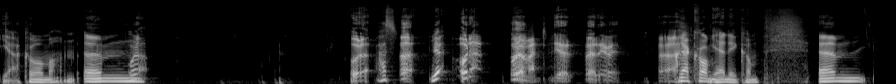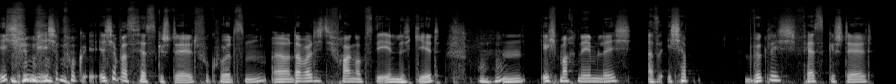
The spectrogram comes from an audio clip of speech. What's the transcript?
ja, können wir machen. Ähm, Oder? Oder? Hast, Ja, oder? Oder was? Ja, warte. ja, komm. Ja, nee, komm. Ähm, ich ich habe ich hab was festgestellt vor kurzem äh, und da wollte ich dich fragen, ob es dir ähnlich geht. Mhm. Ich mache nämlich, also ich habe wirklich festgestellt,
